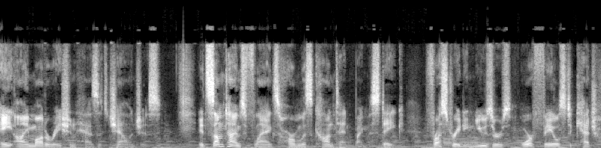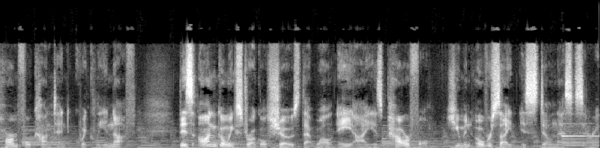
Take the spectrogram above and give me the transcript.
AI moderation has its challenges. It sometimes flags harmless content by mistake, frustrating users, or fails to catch harmful content quickly enough. This ongoing struggle shows that while AI is powerful, human oversight is still necessary.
